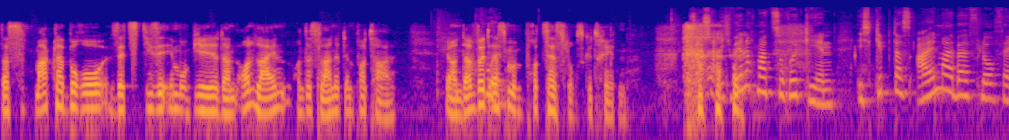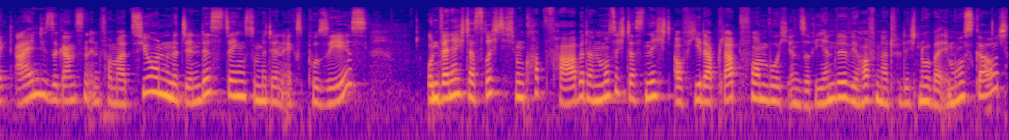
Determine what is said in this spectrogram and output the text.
Das Maklerbüro setzt diese Immobilie dann online und es landet im Portal. Ja, und dann wird cool. erstmal ein Prozess losgetreten. Sascha, ich will nochmal zurückgehen. Ich gebe das einmal bei FlowFact ein, diese ganzen Informationen mit den Listings und mit den Exposés. Und wenn ich das richtig im Kopf habe, dann muss ich das nicht auf jeder Plattform, wo ich inserieren will. Wir hoffen natürlich nur bei ImmoScout.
